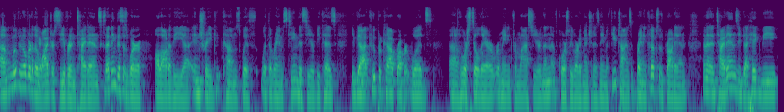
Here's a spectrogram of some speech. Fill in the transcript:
Um, moving over to the wide receiver and tight ends, because I think this is where a lot of the uh, intrigue comes with with the Rams team this year, because you've got Cooper Kupp, Robert Woods, uh, who are still there remaining from last year, and then of course we've already mentioned his name a few times. Brandin Cooks was brought in, and then the tight ends you've got Higbee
